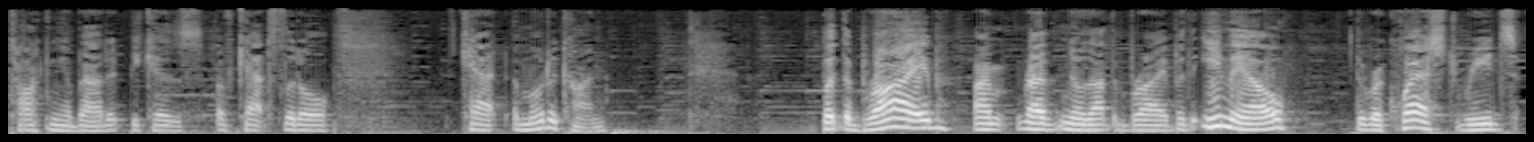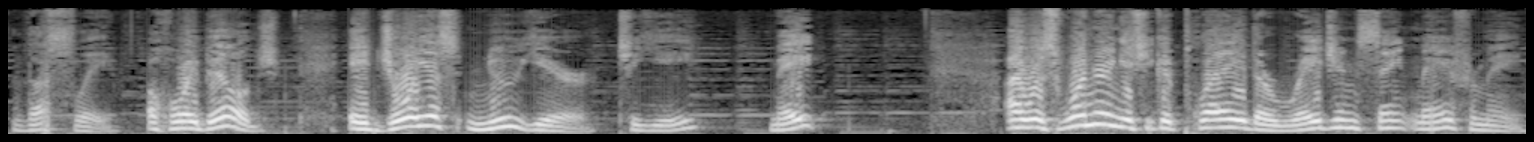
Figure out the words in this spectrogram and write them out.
talking about it because of Cat's little cat emoticon. But the bribe, um, rather, no, not the bribe, but the email the request reads thusly Ahoy Bilge! A joyous new year to ye, mate. I was wondering if you could play the Ragin' St. May for me.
